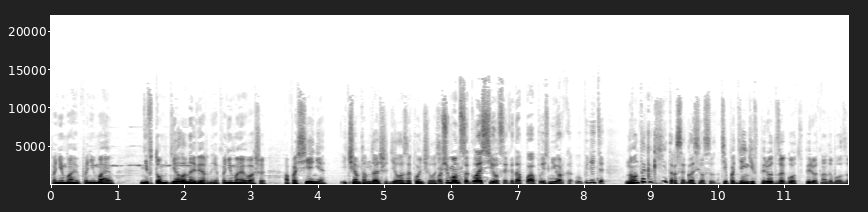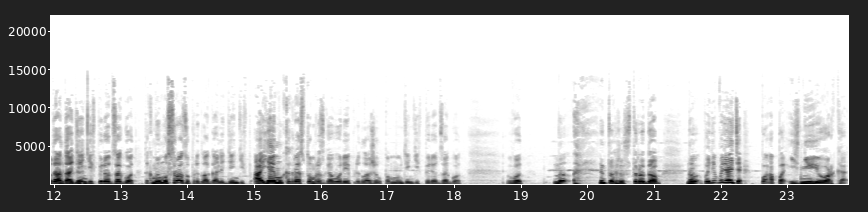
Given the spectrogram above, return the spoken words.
понимаю, понимаю, не в том дело, наверное, я понимаю ваши опасения. И чем там дальше дело закончилось? В общем, он согласился, когда папа из Нью-Йорка, вы понимаете? Но он так как хитро согласился. Типа деньги вперед за год, вперед надо было заплатить, Да, да, да? деньги вперед за год. Так мы ему сразу предлагали деньги. А, я ему как раз в том разговоре и предложил, по-моему, деньги вперед за год. Вот. Ну, тоже с трудом. Но, понимаете, папа из Нью-Йорка.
